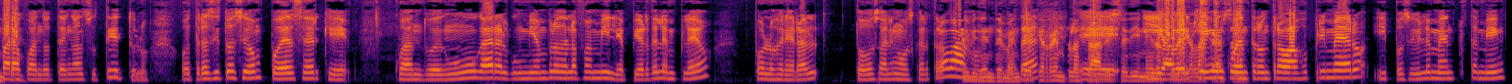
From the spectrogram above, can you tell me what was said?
para cuando tengan su título. Otra situación puede ser que cuando en un hogar algún miembro de la familia pierde el empleo, por lo general todos salen a buscar trabajo. Evidentemente hay que reemplazar eh, ese dinero. Y a ver quién encuentra un trabajo primero y posiblemente también,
